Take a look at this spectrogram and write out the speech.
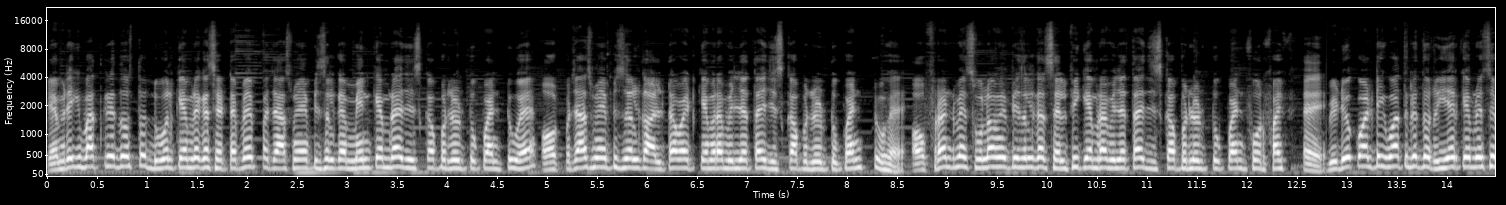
कैमरे की बात करें दोस्तों डुअल कैमरे का सेटअप है। पचास मेगा पिक्सल का मेन कैमरा है, जिसका प्रोजेक्ट टू पॉइंट टू है। और पचास मेगा पिक्सल का अल्ट्रा वाइट कैमरा मिल जाता है, जिसका प्रोजेक्ट टू पॉइंट टू है। और फ्रंट में सोलह मेगा पिक्सल का सेल्फी कैमरा मिल जाता है, जिसका project two point four five है। वीडियो क्वालिटी की बात करें तो रियर कैमरे से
